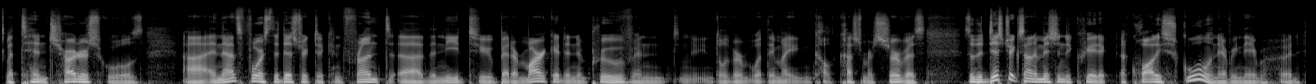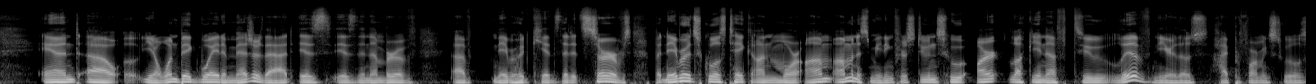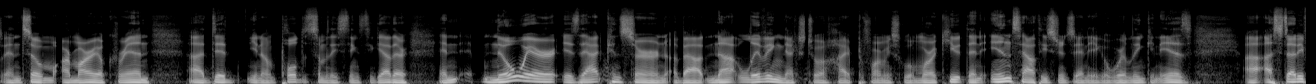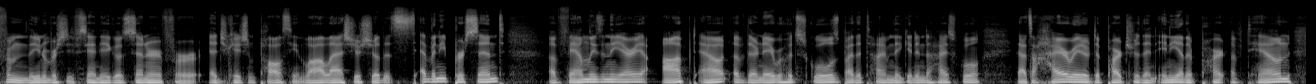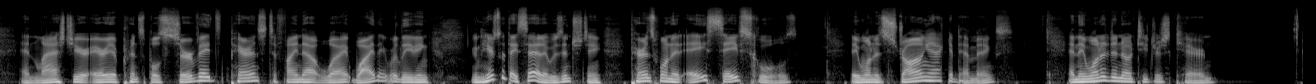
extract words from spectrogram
attend charter schools, uh, and that's forced the district to confront uh, the need to better market and improve and deliver what they might even call customer service. So the district's on a mission to create a, a quality school in every neighborhood. And uh, you know, one big way to measure that is is the number of of neighborhood kids that it serves. But neighborhood schools take on more om- ominous meaning for students who aren't lucky enough to live near those high performing schools. And so our Mario Koran uh, did, you know, pulled some of these things together. And nowhere is that concern about not living next to a high performing school more acute than in southeastern San Diego, where Lincoln is. Uh, a study from the University of San Diego Center for Education Policy and Law last year showed that 70% of families in the area opt out of their neighborhood schools by the time they get into high school. That's a higher rate of departure than any other part of town. And last year, area principals surveyed parents to find out why, why they were leaving. And here's what they said it was interesting. Parents wanted A, safe schools, they wanted strong academics, and they wanted to know teachers cared.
